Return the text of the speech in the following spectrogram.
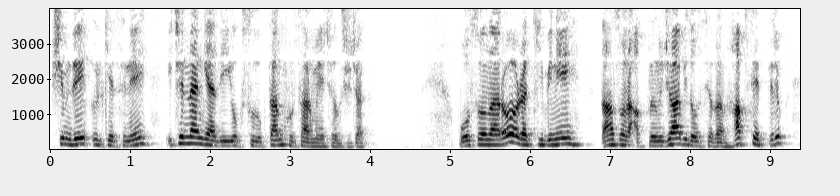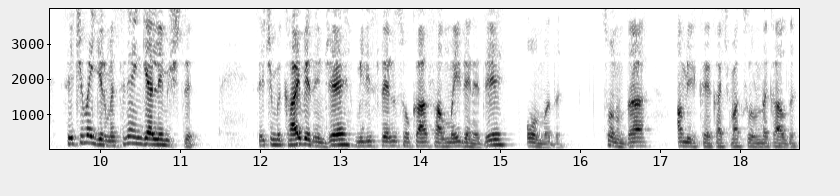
Şimdi ülkesini içinden geldiği yoksulluktan kurtarmaya çalışacak. Bolsonaro rakibini daha sonra aklanacağı bir dosyadan hapsettirip seçime girmesini engellemişti. Seçimi kaybedince milislerini sokağa salmayı denedi, olmadı. Sonunda Amerika'ya kaçmak zorunda kaldı.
